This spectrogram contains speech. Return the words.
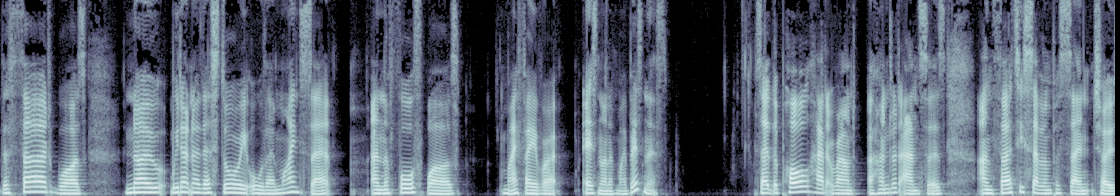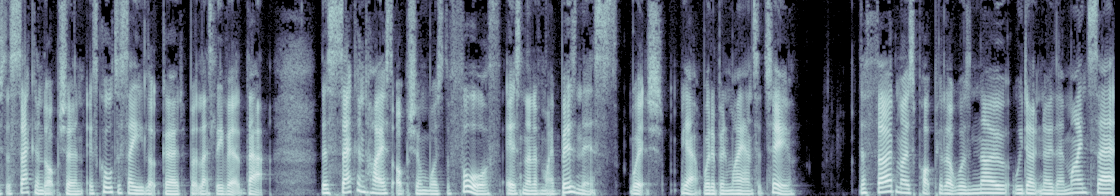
The third was No, we don't know their story or their mindset. And the fourth was my favorite It's none of my business. So the poll had around 100 answers, and 37% chose the second option. It's cool to say you look good, but let's leave it at that. The second highest option was the fourth, it's none of my business, which, yeah, would have been my answer too. The third most popular was no, we don't know their mindset.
